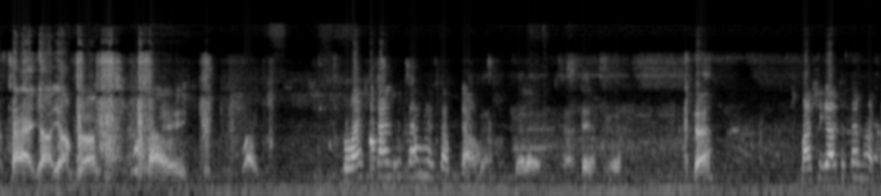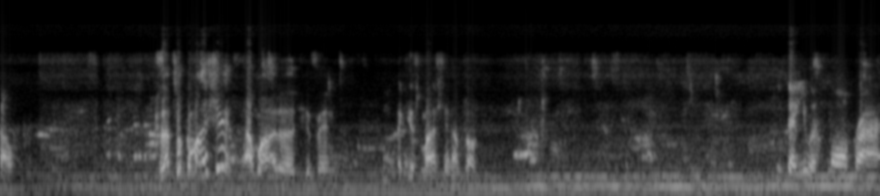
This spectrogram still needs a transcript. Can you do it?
I'm tired, y'all. Y'all, I'm drunk. I'm tired. Right. But why she gotta defend herself though? That ass. Goddamn, man. Huh? Why she gotta defend herself? Because I'm talking my shit. I want her to defend against my shit I'm talking. Said you a small fry.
